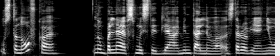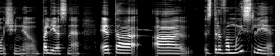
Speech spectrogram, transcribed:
установка, ну, больная в смысле для ментального здоровья не очень полезная, это о здравомыслии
